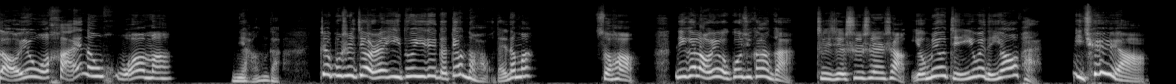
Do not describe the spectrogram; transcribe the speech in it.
老爷我还能活吗？娘的，这不是叫人一堆一堆的掉脑袋的吗？孙浩，你跟老爷我过去看看这些尸身上有没有锦衣卫的腰牌。你去呀！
